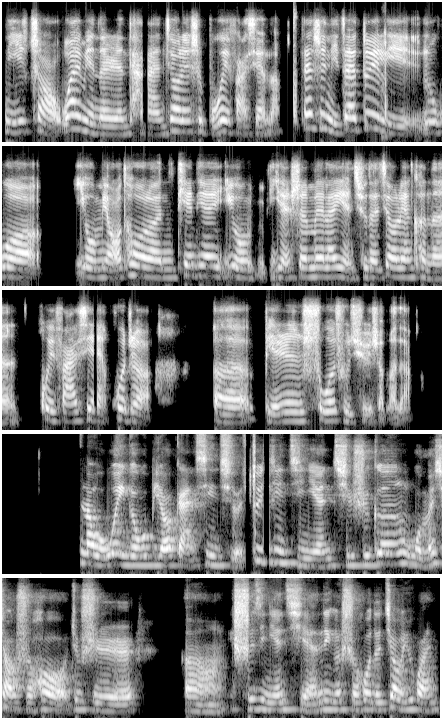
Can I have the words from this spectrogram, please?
你找外面的人谈，教练是不会发现的。但是你在队里，如果有苗头了，你天天有眼神眉来眼去的，教练可能会发现，或者呃别人说出去什么的。那我问一个我比较感兴趣的，最近几年其实跟我们小时候，就是嗯十几年前那个时候的教育环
